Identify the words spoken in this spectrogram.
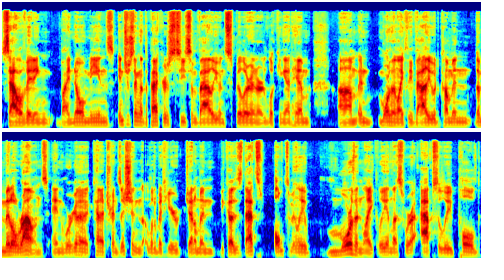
salivating by no means. Interesting that the Packers see some value in Spiller and are looking at him. Um, and more than likely, value would come in the middle rounds. And we're gonna kind of transition a little bit here, gentlemen, because that's ultimately more than likely, unless we're absolutely pulled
